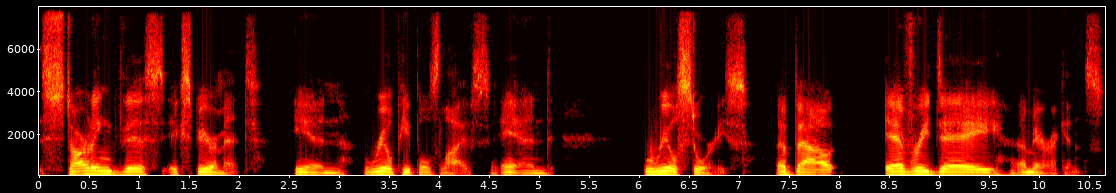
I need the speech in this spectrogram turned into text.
starting this experiment in real people's lives and real stories about everyday Americans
